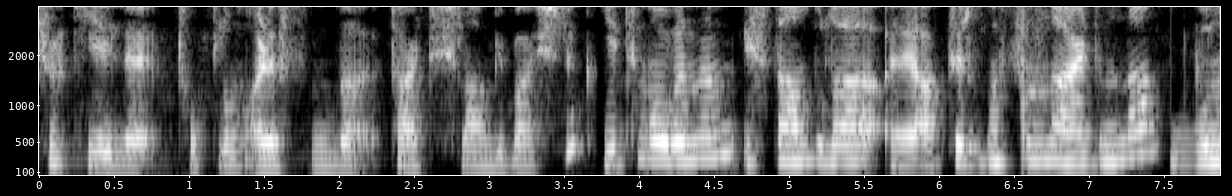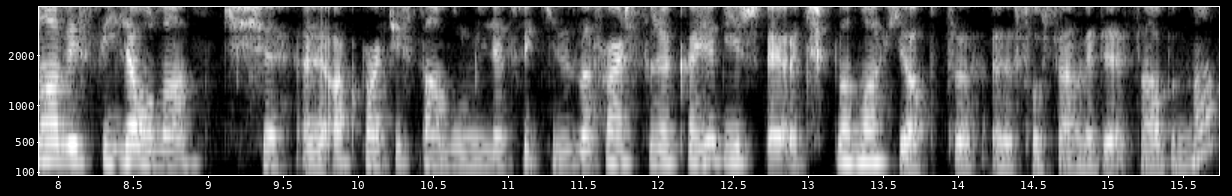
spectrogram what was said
Türkiye ile toplum arasında tartışılan bir başlık. Yetimova'nın İstanbul'a e, aktarılmasının ardından buna vesile olan kişi e, AK Parti İstanbul Milletvekili Zafer Sırakaya bir e, açıklama yaptı e, sosyal medya hesabından.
